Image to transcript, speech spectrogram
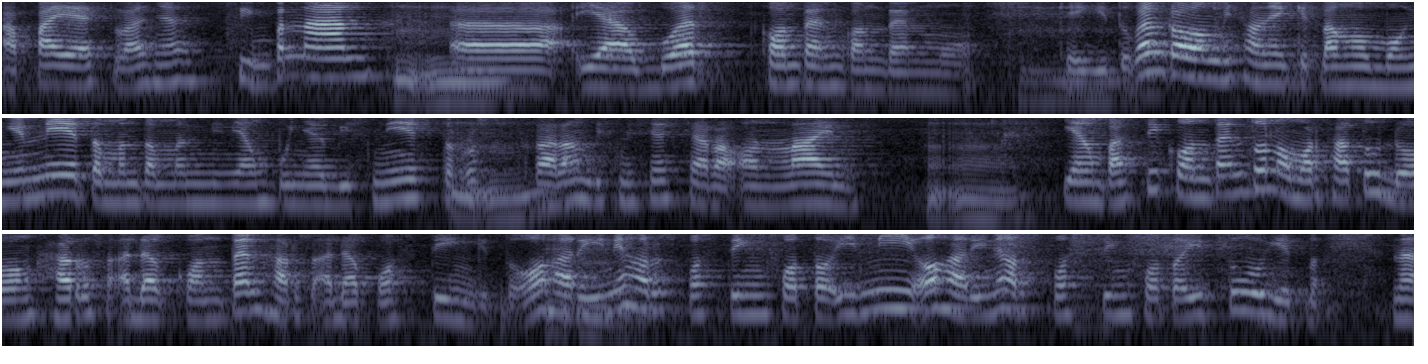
apa ya istilahnya simpenan, mm -hmm. uh, ya buat konten-kontenmu hmm. kayak gitu kan kalau misalnya kita ngomongin nih teman-teman yang punya bisnis terus hmm. sekarang bisnisnya secara online hmm. yang pasti konten tuh nomor satu dong harus ada konten harus ada posting gitu oh hari hmm. ini harus posting foto ini oh hari ini harus posting foto itu gitu nah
